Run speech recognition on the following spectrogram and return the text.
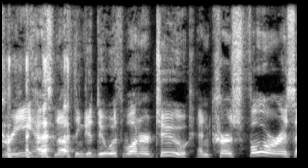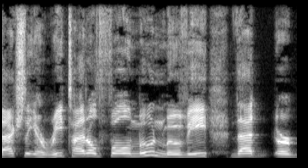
Three has nothing to do with one or two, and Curse Four is actually a retitled Full Moon movie that, or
